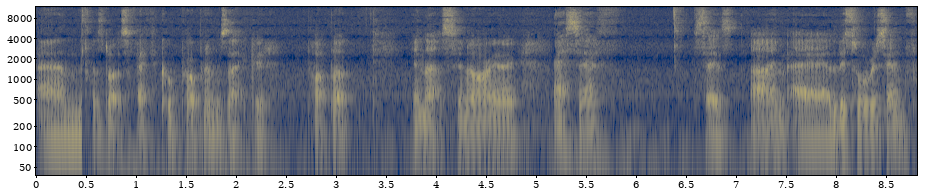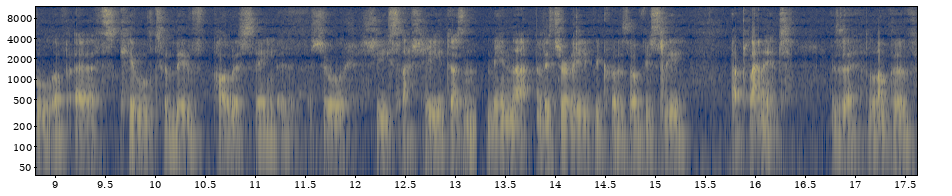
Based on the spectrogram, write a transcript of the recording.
and there's lots of ethical problems that could pop up in that scenario. SF says, I'm a little resentful of Earth's kill to live policy. Sure, she slash he doesn't mean that literally because obviously a planet is a lump of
